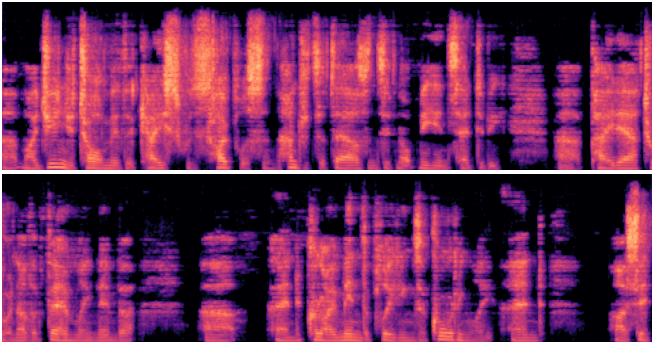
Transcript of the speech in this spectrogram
uh, my junior told me the case was hopeless and hundreds of thousands, if not millions, had to be uh, paid out to another family member. Uh, and could I amend the pleadings accordingly? And I said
